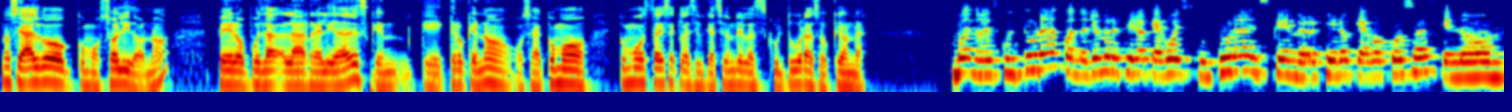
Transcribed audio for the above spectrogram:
no sé, algo como sólido, ¿no? Pero pues la, la realidad es que, que, creo que no. O sea, ¿cómo, ¿cómo está esa clasificación de las esculturas o qué onda? Bueno, escultura, cuando yo me refiero a que hago escultura, es que me refiero a que hago cosas que no,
